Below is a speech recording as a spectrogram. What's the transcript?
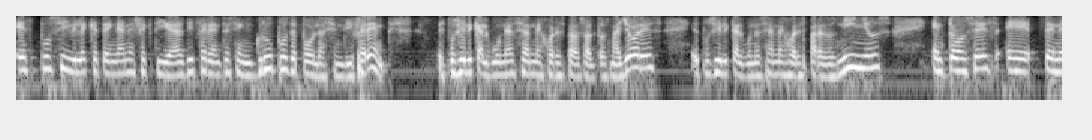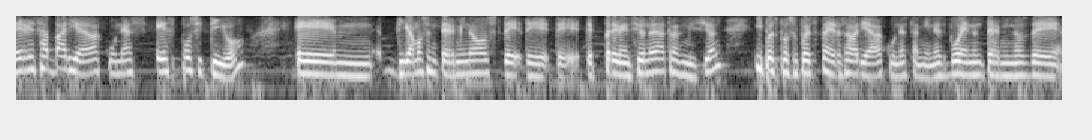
es posible que tengan efectividades diferentes en grupos de población diferentes. Es posible que algunas sean mejores para los adultos mayores, es posible que algunas sean mejores para los niños. Entonces, eh, tener esa variedad de vacunas es positivo, eh, digamos, en términos de, de, prevención de la transmisión. Y pues, por supuesto, tener esa variedad de vacunas también es bueno en términos de,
